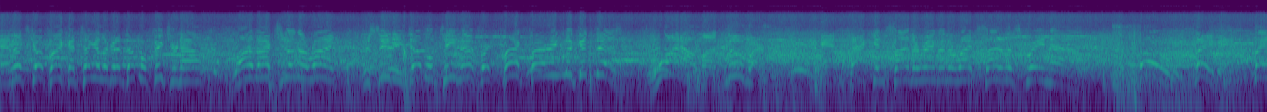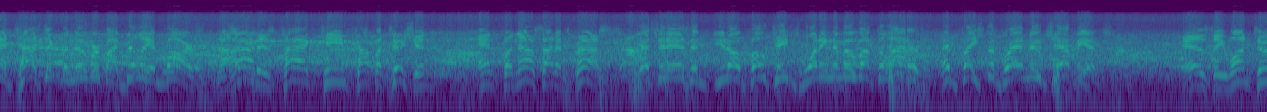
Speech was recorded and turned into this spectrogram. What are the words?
And let's go back and take a look at a double feature now. Live action on the right. You see the double team effort backfiring. Look at this. What a maneuver. And back inside the ring on the right side of the screen now. Oh, baby. Fantastic maneuver by Billy and Barf. Now that is tag team competition and finesse at its best. Yes, it is. And, you know, both teams wanting to move up the ladder and face the brand new champions. As the one, two,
